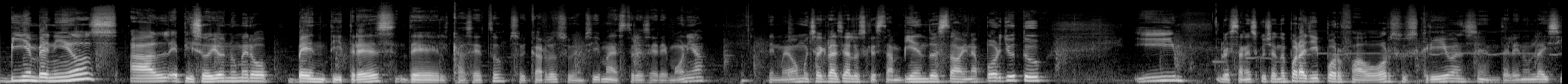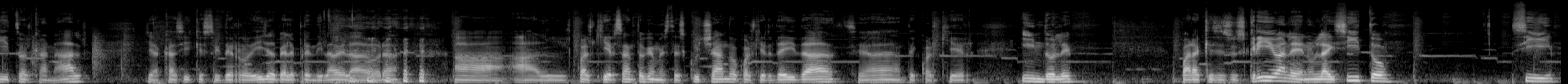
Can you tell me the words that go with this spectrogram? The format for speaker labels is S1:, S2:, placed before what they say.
S1: Bienvenidos al episodio número 23 del Caseto. Soy Carlos, su MC, maestro de ceremonia. De nuevo, muchas gracias a los que están viendo esta vaina por YouTube y lo están escuchando por allí. Por favor, suscríbanse, denle un likecito al canal. Ya casi que estoy de rodillas, vea, le prendí la veladora a, cualquier santo que me esté escuchando, a cualquier deidad, sea de cualquier índole, para que se suscriban, le den un likecito si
